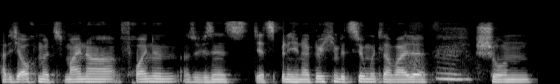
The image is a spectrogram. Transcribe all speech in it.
Hatte ich auch mit meiner Freundin, also wir sind jetzt, jetzt bin ich in einer glücklichen Beziehung mittlerweile mhm. schon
